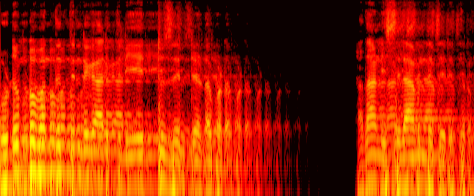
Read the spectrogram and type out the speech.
കുടുംബ ബന്ധത്തിന്റെ കാര്യത്തിൽ ഏറ്റവും സെറ്റ് ഇടപെടണം. അതാണ് ഇസ്ലാമിന്റെ ചരിത്രം.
